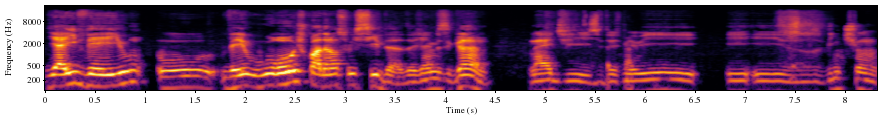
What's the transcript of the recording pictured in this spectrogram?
e aí veio o, veio o Esquadrão Suicida, do James Gunn, né? De, de 2021,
